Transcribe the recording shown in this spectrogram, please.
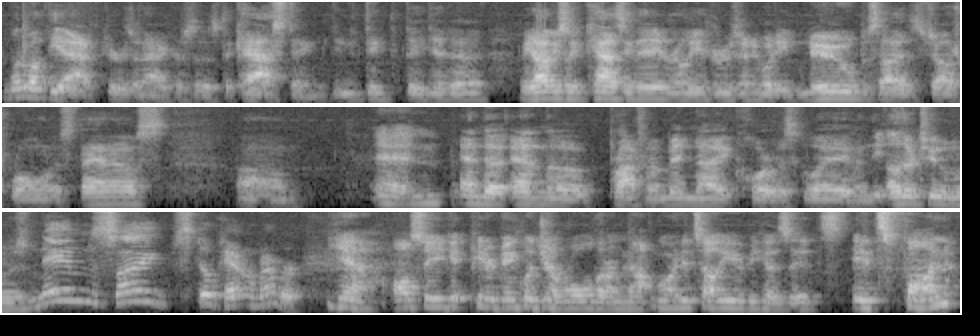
what about the actors and actresses, the casting? Do you think they did a? I mean, obviously, casting they didn't really introduce anybody new besides Josh Brolin as Thanos, um, And and the and the Proxima Midnight, Corvus Glaive, and the other two whose names I still can't remember. yeah, also you get Peter Dinklage in a role that I'm not going to tell you because it's it's fun.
